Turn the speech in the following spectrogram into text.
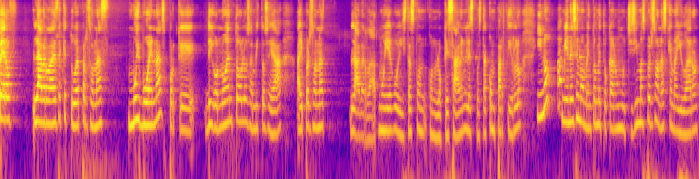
Pero la verdad es de que tuve personas muy buenas porque, digo, no en todos los ámbitos se da. Hay personas, la verdad, muy egoístas con, con lo que saben, les cuesta compartirlo. Y no, a mí en ese momento me tocaron muchísimas personas que me ayudaron.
